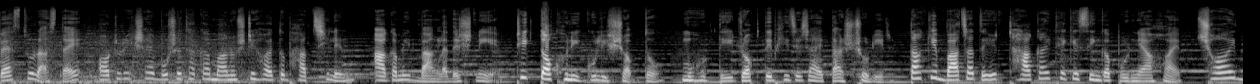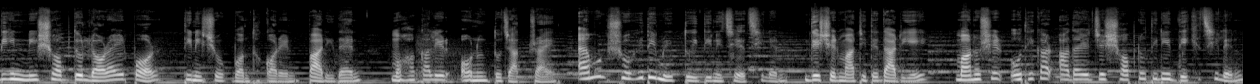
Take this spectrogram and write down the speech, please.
ব্যস্ত রাস্তায় অটোরিকশায় বসে থাকা মানুষটি হয়তো ভাবছিলেন আগামীর বাংলাদেশ নিয়ে। ঠিক তখনই গুলির শব্দ। মুহূর্তেই রক্তে ভিজে যায় তার শরীর। তাকে বাঁচাতে ঢাকায় থেকে সিঙ্গাপুর নেওয়া হয়। ছয় দিন নিঃশব্দ লড়াইয়ের পর তিনি চোখ বন্ধ করেন, পাড়ি দেন মহাকালের অনন্ত যাত্রায়। এমন শহীদী মৃত্যুই তিনি চেয়েছিলেন। দেশের মাটিতে দাঁড়িয়ে মানুষের অধিকার আদায়ের যে স্বপ্ন তিনি দেখেছিলেন,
